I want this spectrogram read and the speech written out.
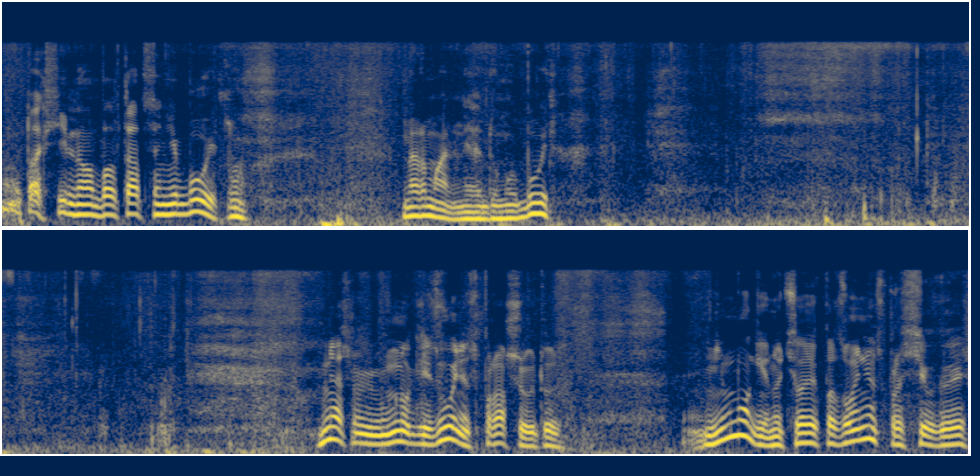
Ну, так сильно он болтаться не будет, но нормально, я думаю, будет. Меня с- многие звонят, спрашивают, не многие, но человек позвонил, спросил, говорит,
